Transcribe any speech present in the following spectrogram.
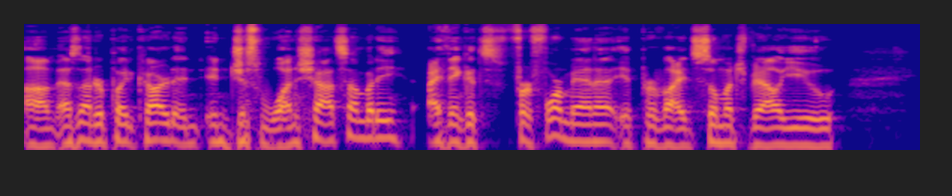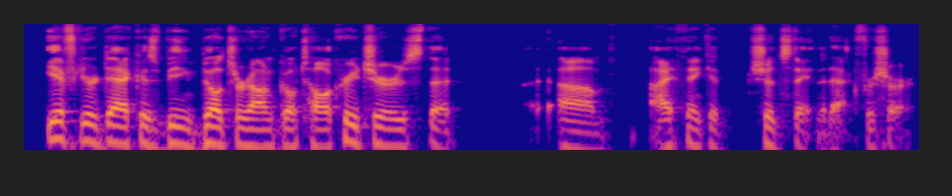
um, as an underplayed card and, and just one shot somebody. I think it's for four mana, it provides so much value if your deck is being built around go tall creatures that um, I think it should stay in the deck for sure.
